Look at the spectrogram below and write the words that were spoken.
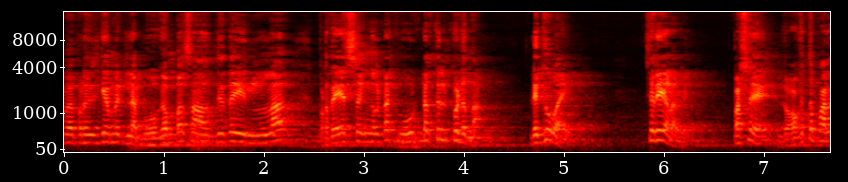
പ്രവചിക്കാൻ പറ്റില്ല. ഭൂകമ്പ സാധ്യതയുള്ള പ്രദേശങ്ങളുടെ കൂട്ടത്തിൽപ്പെടുന്ന ലഘുവായി ചെറിയ അളവിൽ. പക്ഷേ ലോകത്ത് പല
